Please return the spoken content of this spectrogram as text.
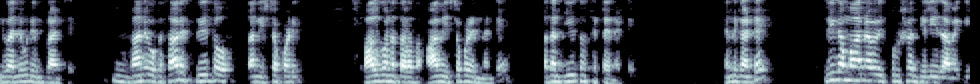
ఇవన్నీ కూడా ఇంప్లాంట్స్ ఉమ్, కానీ ఒకసారి స్త్రీతో తను ఇష్టపడి పాల్గొన్న తర్వాత ఆమె ఇష్టపడిందంటే అతని జీవితం సెట్ అయినట్టే. ఎందుకంటే స్త్రీగా మానవ పురుషుని తెలియదు ఆమెకి.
